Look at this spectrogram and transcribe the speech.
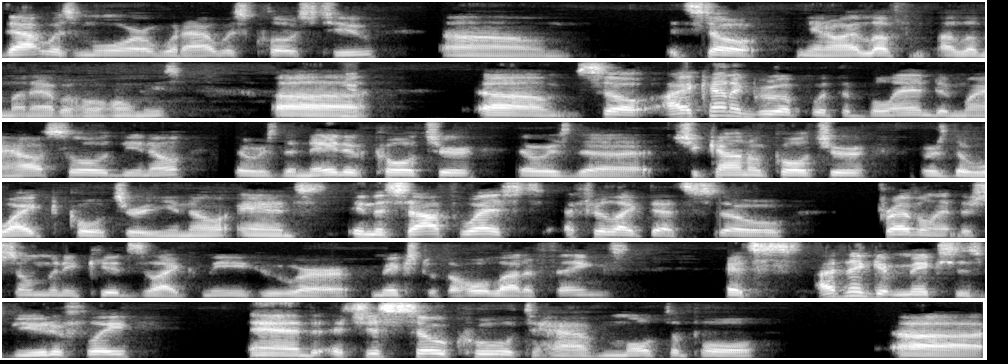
that was more what I was close to. Um, so you know, I love I love my Navajo homies. Uh, um, so I kind of grew up with a blend in my household. You know, there was the native culture, there was the Chicano culture, there was the white culture. You know, and in the Southwest, I feel like that's so prevalent. There's so many kids like me who are mixed with a whole lot of things. It's I think it mixes beautifully, and it's just so cool to have multiple uh,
